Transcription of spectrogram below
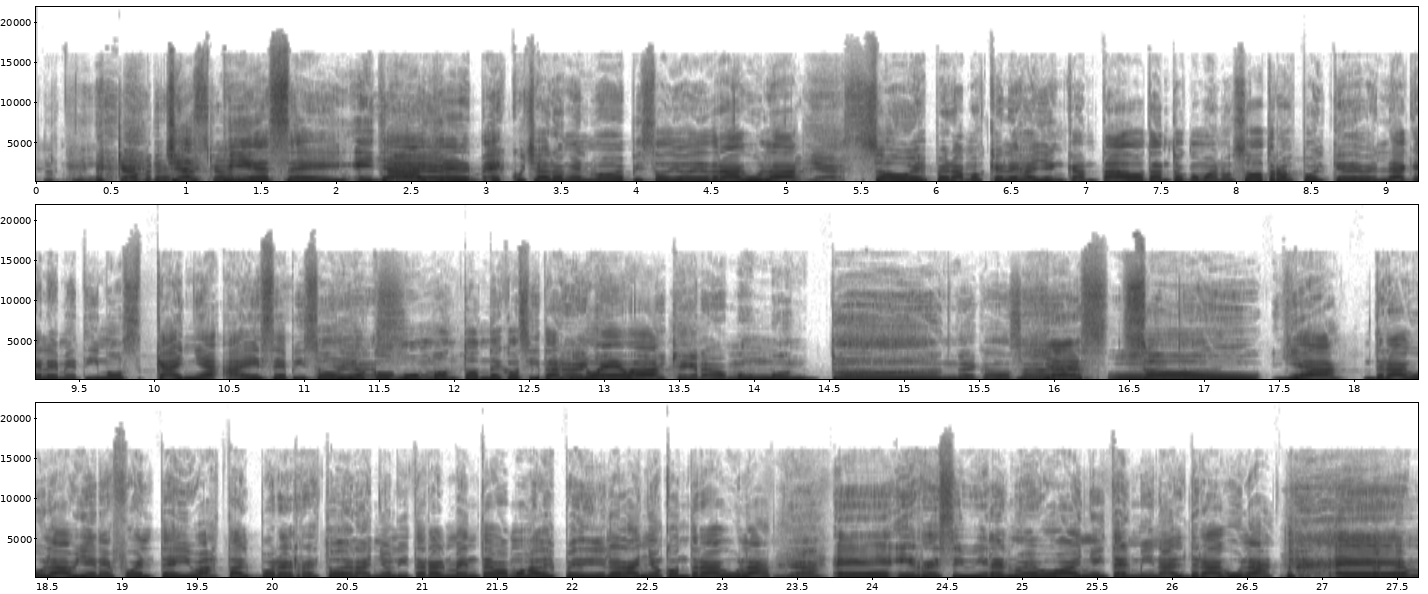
Cabrón. Just. PSA. Y ya Yeah. ayer escucharon el nuevo episodio de Drácula. Yes. So esperamos que les haya encantado, tanto como a nosotros, porque de verdad que le metimos caña a ese episodio Yes. con un montón de cositas No, y que- nuevas. y que, grabamos un montón de cosas. Yes. Un So, ya, Drácula viene fuerte y va a estar por el resto del año, literalmente. Vamos a despedir el año con Drácula Ya. eh, y recibir el nuevo año y terminar Drácula. Em,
